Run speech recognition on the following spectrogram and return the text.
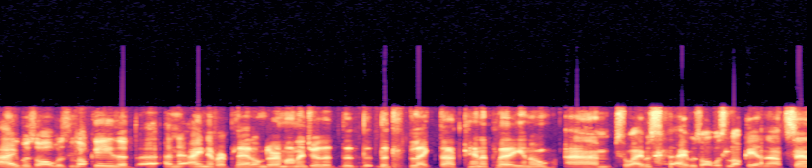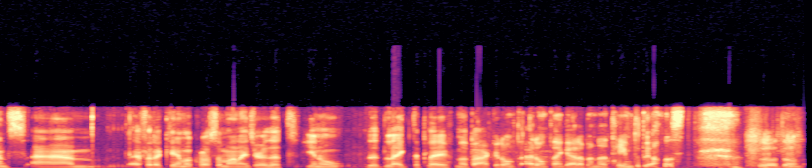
I was always lucky that, uh, and I never played under a manager that, that, that, that liked that kind of play, you know. Um, so I was I was always lucky in that sense. Um, if I came across a manager that you know that like to play from the back. I don't I don't think I'd have been a team to be honest. so I don't.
